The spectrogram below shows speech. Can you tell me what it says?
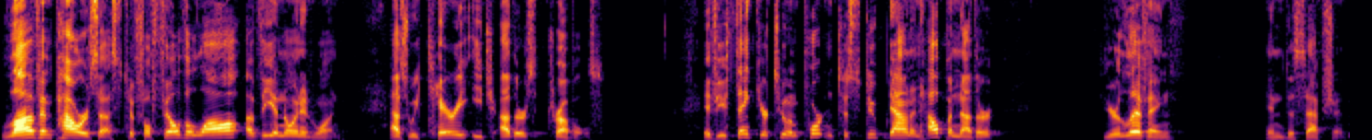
Love empowers us to fulfill the law of the Anointed One as we carry each other's troubles. If you think you're too important to stoop down and help another, you're living in deception.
